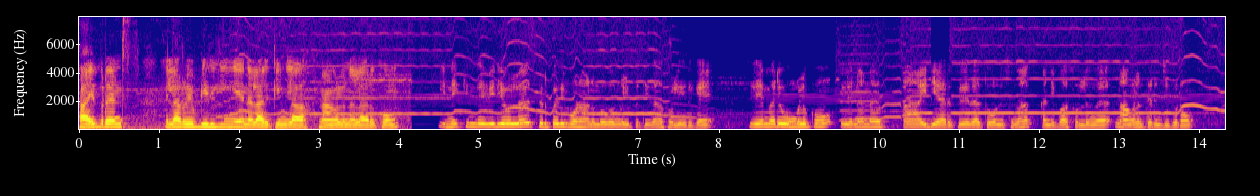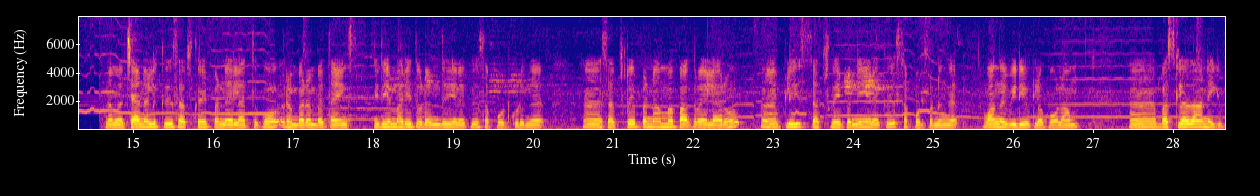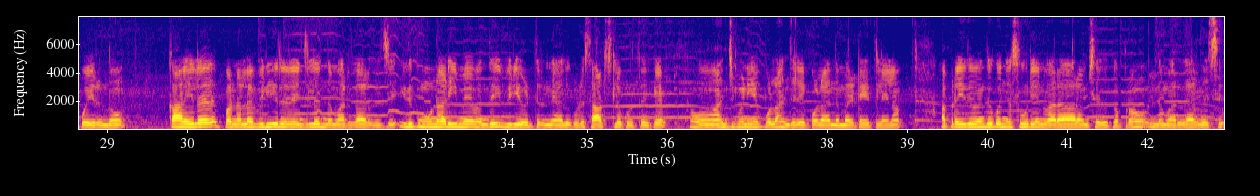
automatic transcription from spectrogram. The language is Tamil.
ஹாய் ஃப்ரெண்ட்ஸ் எல்லோரும் எப்படி இருக்கீங்க? நல்லா இருக்கீங்களா? நாங்களும் நல்லா இருக்கோம். இன்றைக்கி இந்த வீடியோவில் திருப்பதி போன அனுபவங்கள் பற்றி தான் சொல்லியிருக்கேன். இதே மாதிரி உங்களுக்கும் என்னென்ன ஐடியா இருக்குது ஏதாவது தோணுச்சுன்னா கண்டிப்பாக சொல்லுங்கள் நாங்களும் தெரிஞ்சுக்கிறோம். நம்ம சேனலுக்கு சப்ஸ்கிரைப் பண்ண எல்லாத்துக்கும் ரொம்ப ரொம்ப தேங்க்ஸ் இதே மாதிரி தொடர்ந்து எனக்கு சப்போர்ட் கொடுங்க. சப்ஸ்கிரைப் பண்ணாமல் பார்க்குற எல்லோரும் ப்ளீஸ் சப்ஸ்கிரைப் பண்ணி எனக்கு சப்போர்ட் பண்ணுங்கள் வாங்க வீடியோக்குள்ளே போகலாம் பஸ்ஸில் தான் அன்றைக்கி போயிருந்தோம். காலையில் இப்போ நல்லா விடிகிற ரேஞ்சில் இந்த மாதிரி தான் இருந்துச்சு. இதுக்கு முன்னாடியுமே வந்து வீடியோ எடுத்திருந்தேன். அது கூட ஷார்ட்ஸில் கொடுத்துருக்கேன் அஞ்சு மணியே போல் அஞ்சரையே போல் அந்த மாதிரி டயத்துலலாம் அப்புறம் இது வந்து கொஞ்சம் சூரியன் வர ஆரம்பித்ததுக்கப்புறம் இந்த மாதிரி தான் இருந்துச்சு.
